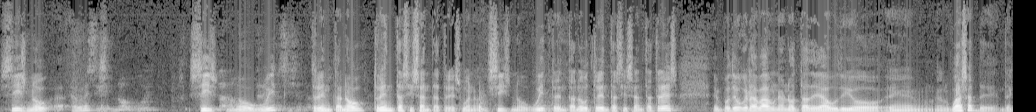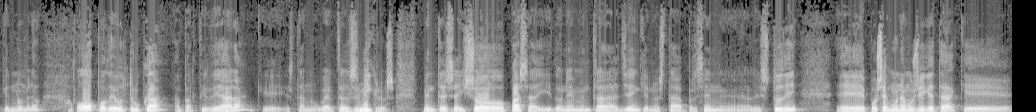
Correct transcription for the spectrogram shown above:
698. 698 39 30 63. Bueno, 698 39 30 63. Em podeu gravar una nota d'àudio en el WhatsApp d'aquest número o podeu trucar a partir d'ara, que estan oberts els micros. Mentre això passa i donem entrada a gent que no està present a l'estudi, eh, posem una musiqueta que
